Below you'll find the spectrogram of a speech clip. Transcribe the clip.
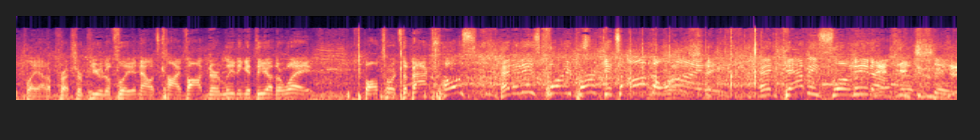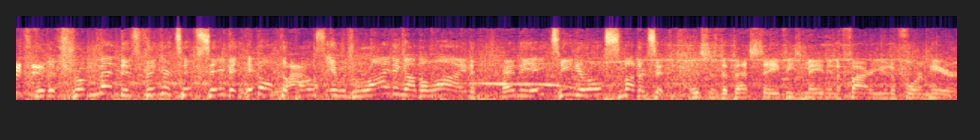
play out of pressure beautifully, and now it's Kai Wagner leading it the other way. Ball towards the back post, and it is Cory Burke. It's on the line, and Gabby Slonina with a tremendous fingertip save. It hit off the post. It was riding on the line, and the 18-year-old smothers it. This is the best save he's made in a fire uniform here.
